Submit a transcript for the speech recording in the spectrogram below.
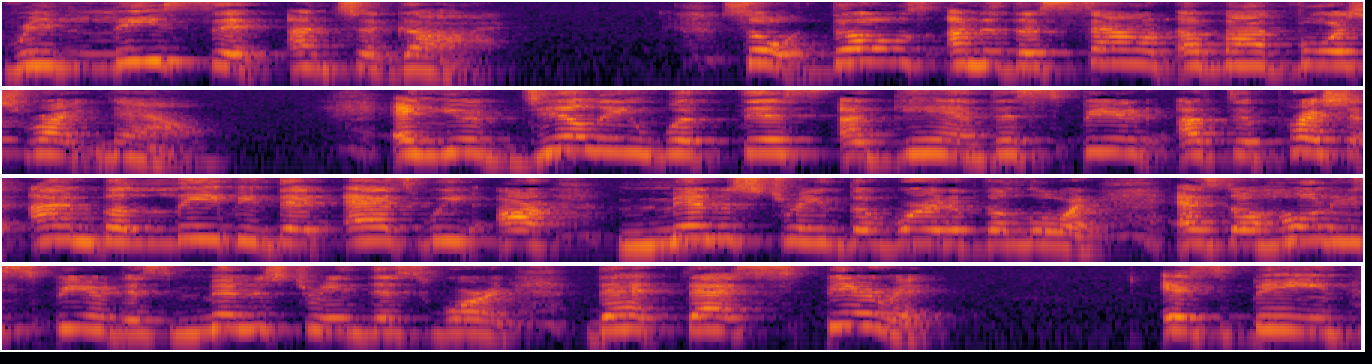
release it unto God. So, those under the sound of my voice right now, and you're dealing with this again, this spirit of depression, I'm believing that as we are ministering the word of the Lord, as the Holy Spirit is ministering this word, that that spirit is being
